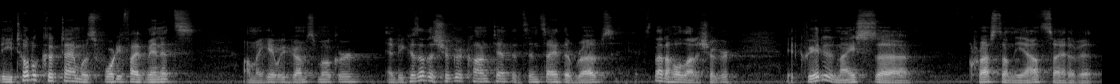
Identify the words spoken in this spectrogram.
The total cook time was 45 minutes on my Gateway drum smoker. And because of the sugar content that's inside the rubs, it's not a whole lot of sugar. It created a nice uh, crust on the outside of it,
